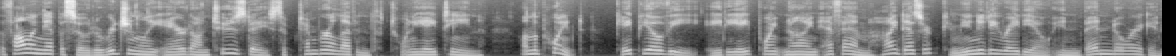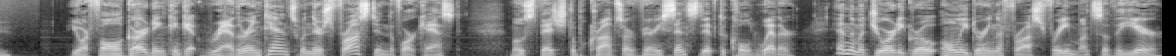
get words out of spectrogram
The following episode originally aired on Tuesday, September 11th, 2018, on The Point, KPOV 88.9 FM High Desert Community Radio in Bend, Oregon. Your fall gardening can get rather intense when there's frost in the forecast. Most vegetable crops are very sensitive to cold weather, and the majority grow only during the frost free months of the year.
